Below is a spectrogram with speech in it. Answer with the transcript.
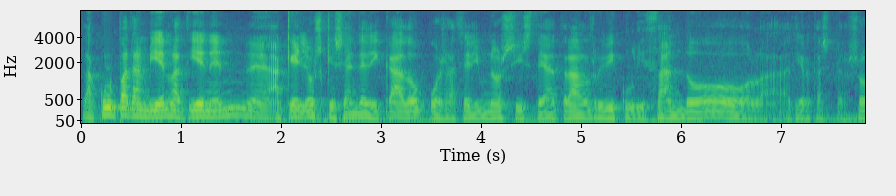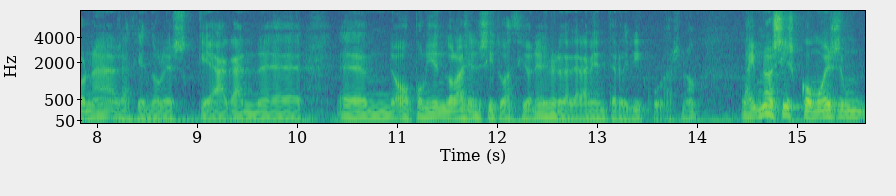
La culpa también la tienen eh, aquellos que se han dedicado pues, a hacer hipnosis teatral ridiculizando a ciertas personas, haciéndoles que hagan eh, eh, o poniéndolas en situaciones verdaderamente ridículas. ¿no? La hipnosis, como es un,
